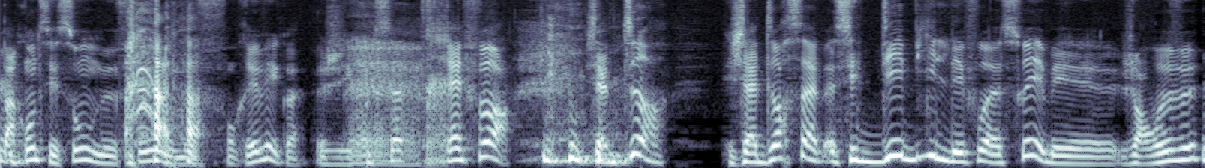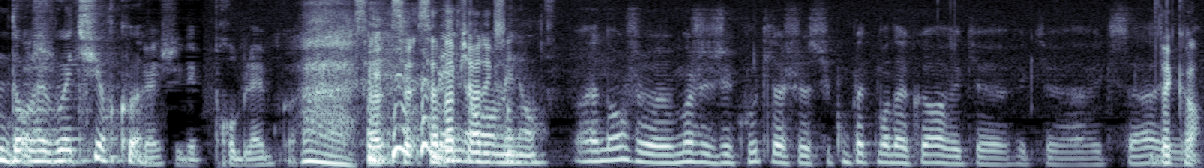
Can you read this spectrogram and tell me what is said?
Par contre, ces sons me font, me font rêver, quoi. J'écoute ça très fort. J'adore. J'adore ça. C'est débile des fois à souhait, mais euh, j'en reveux. Dans la voiture quoi. Ouais, j'ai des problèmes, quoi. Ah, ça, ça- ça va Mais Pierre non. Ah non, je, moi j'écoute, là je suis complètement d'accord avec, euh, avec, euh, avec ça. et- D'accord.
